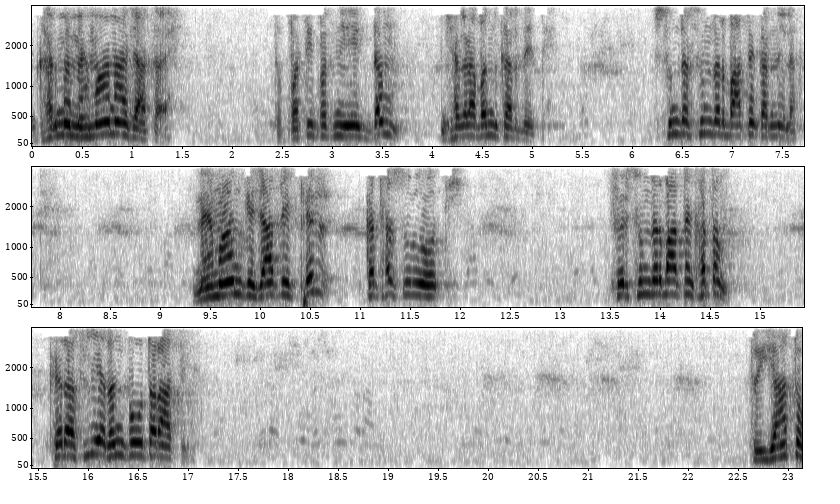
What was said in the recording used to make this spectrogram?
घर में मेहमान आ जाता है तो पति पत्नी एकदम झगड़ा बंद कर देते सुंदर सुंदर बातें करने लगते मेहमान के जाते फिर कथा शुरू होती, फिर सुंदर बातें खत्म, फिर असली रंग पर उतर आते। तो या तो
